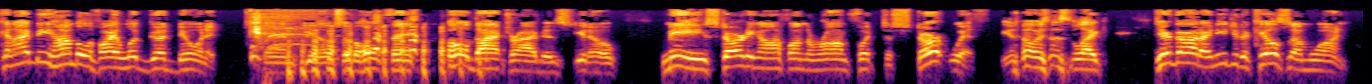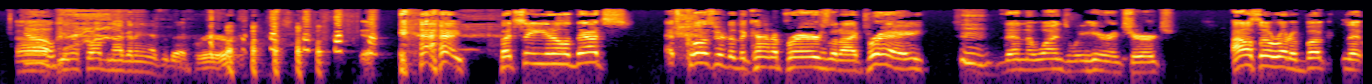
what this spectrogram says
can I be humble if I look good doing it? And you know, so the whole thing, the whole diatribe is, you know, me starting off on the wrong foot to start with. You know, it's just like, Dear God, I need you to kill someone. Uh, No. You know, probably not going to answer that prayer. but see, you know, that's, that's closer to the kind of prayers that I pray than the ones we hear in church. I also wrote a book that,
